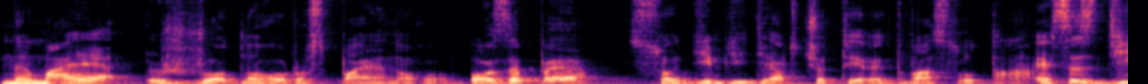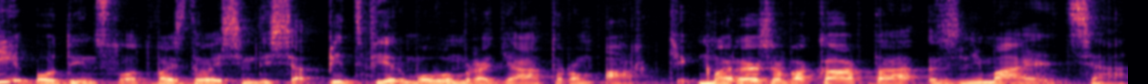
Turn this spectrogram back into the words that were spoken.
немає жодного розпаяного. ОЗП SODIMM DDR4, два слота. SSD один слот 2270 під фірмовим радіатором Arctic. Мережева карта знімається.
